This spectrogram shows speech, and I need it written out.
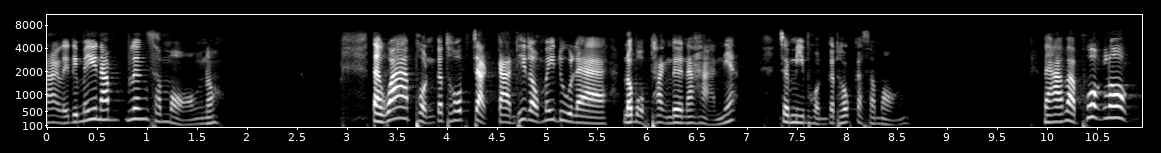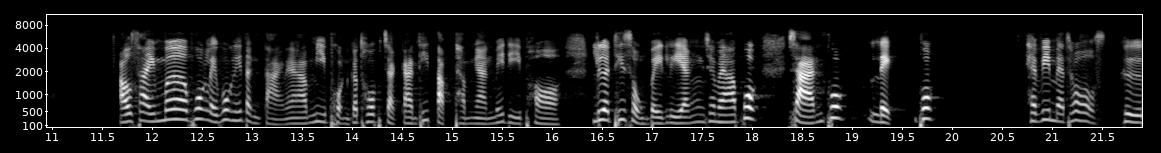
มากๆเลยดิไม่นับเรื่องสมองเนาะ แต่ว่าผลกระทบจากการที่เราไม่ดูแลระบบทางเดินอาหารเนี่ย จะมีผลกระทบกับสมองนะคะแบบพวกโรคอัลไซเมอร์พวกอะไรพวกนี้ต่างๆนะคะมีผลกระทบจากการที่ตับทำงานไม่ดีพอเลือดที่ส่งไปเลี้ยงใช่ไหมคะพวกสารพวกเหล็กพวก heavy metals คือ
